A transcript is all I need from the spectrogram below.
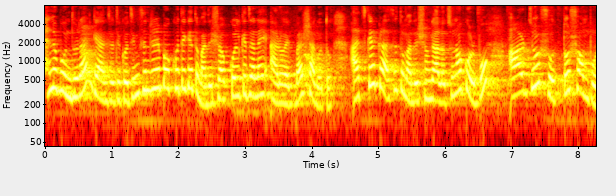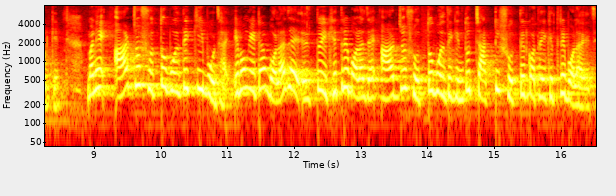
হ্যালো বন্ধুরা, জ্ঞানজ্যোতি কোচিং সেন্টারের পক্ষ থেকে তোমাদের সকলকে জানাই আরও একবার স্বাগত। আজকের ক্লাসে তোমাদের সঙ্গে আলোচনা করব আর্য সত্য সম্পর্কে। মানে আর্য সত্য বলতে কি বোঝায়? এবং এটা বলা যায়, তো এক্ষেত্রে বলা যায় আর্য সত্য বলতে কিন্তু চারটি সত্যের কথা এক্ষেত্রে বলা হয়েছে।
